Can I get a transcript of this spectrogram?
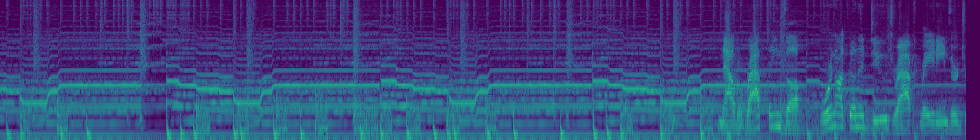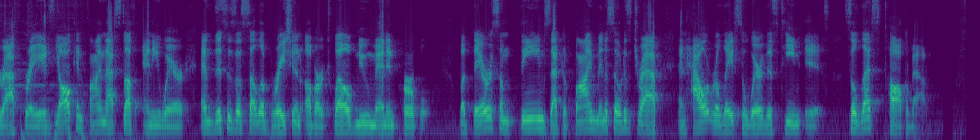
Now, to wrap things up, we're not gonna do draft ratings or draft grades. Y'all can find that stuff anywhere, and this is a celebration of our 12 new men in purple. But there are some themes that define Minnesota's draft and how it relates to where this team is. So let's talk about them.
